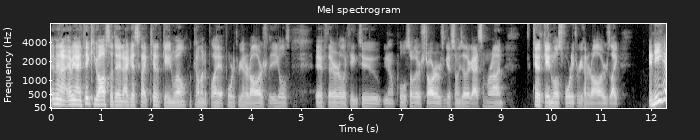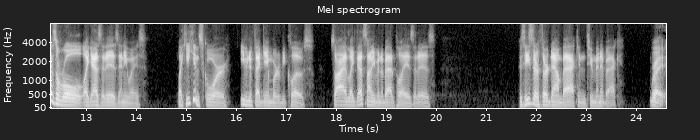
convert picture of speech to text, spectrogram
And then I I mean I think you also then I guess like Kenneth Gainwell would come into play at forty three hundred dollars for the Eagles if they're looking to you know pull some of their starters and give some of these other guys some run. Kenneth Gainwell's forty three hundred dollars. Like And he has a role like as it is, anyways. Like he can score even if that game were to be close. So I like that's not even a bad play as it is. Because he's their third down back and two minute back. right,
